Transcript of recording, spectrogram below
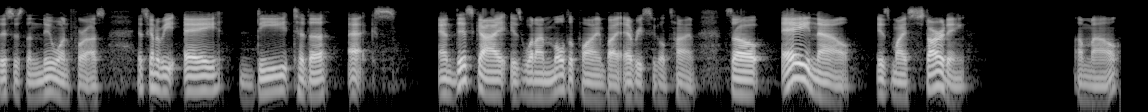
This is the new one for us. It's going to be a d to the x. And this guy is what I'm multiplying by every single time. So a now is my starting amount.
